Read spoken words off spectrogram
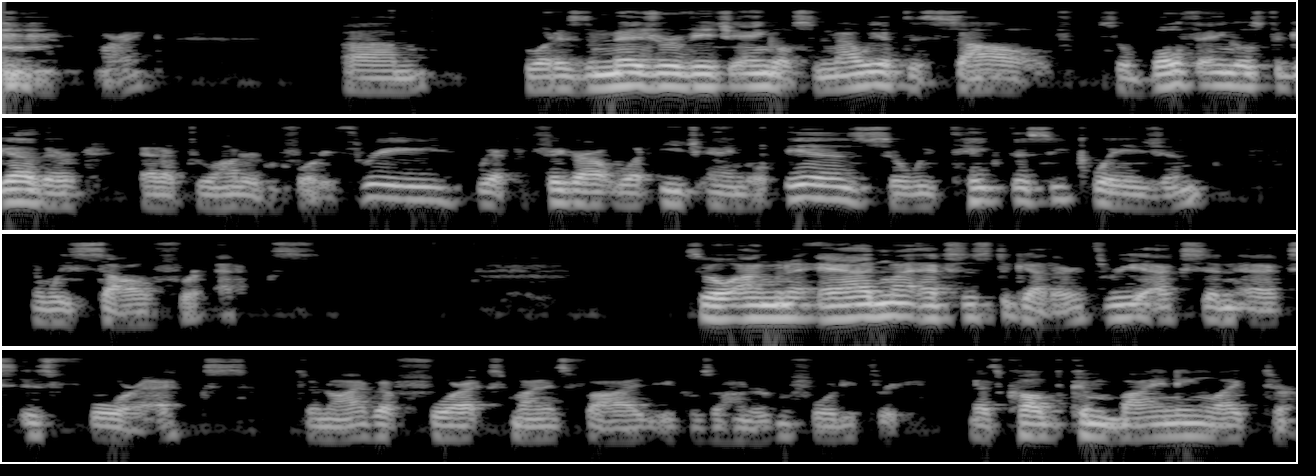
All right. Um, what is the measure of each angle? So now we have to solve. So both angles together add up to 143. We have to figure out what each angle is. So we take this equation and we solve for x. So I'm going to add my x's together. 3x and x is 4x. So now I've got 4x minus 5 equals 143. That's called combining like terms.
